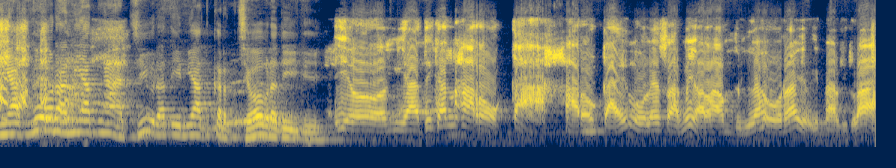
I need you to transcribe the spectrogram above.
niatmu ora niat ngaji berarti niat kerja berarti iki. Yo niati kan harokah. Harokahe ngoleh sange alhamdulillah ora yo innalillah.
